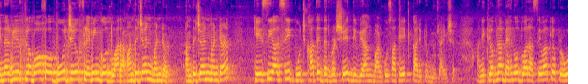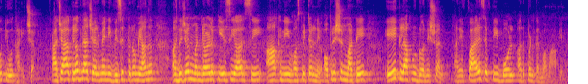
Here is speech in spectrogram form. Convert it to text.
Inner wheel club of Bhuj flamingo દ્વારા અંધજન મંડળ અંધજન મંડળ કેસીઆરસી ભુજ ખાતે દર વર્ષે દિવ્યાંગ બાળકો સાથે એક કાર્યક્રમ યોજાય છે અને ક્લબના બહેનો દ્વારા સેવાકીય પ્રવૃત્તિઓ થાય છે. આજે આ ક્લબના ચેરમેનની વિઝિટ દરમિયાન અંધજન મંડળ કેસીઆરસી આંખની હોસ્પિટલને ઓપરેશન માટે એક લાખનું ડોનેશન અને ફાયર સેફટી બોલ અર્પણ કરવામાં આવ્યા.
